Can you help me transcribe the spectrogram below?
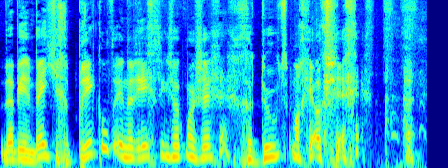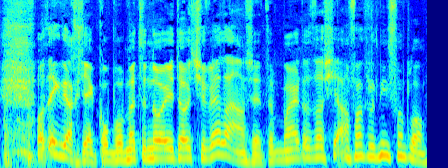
We hebben je een beetje geprikkeld in de richting, zou ik maar zeggen. Geduwd, mag je ook zeggen. Want ik dacht, jij komt wel met de Neue Deutsche Welle aanzetten. Maar dat was je aanvankelijk niet van plan.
